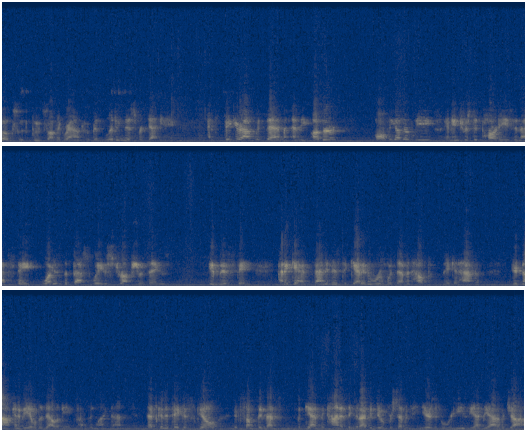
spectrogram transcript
folks with boots on the ground who've been living this for decades, and figure out with them and the other, all the other leagues and interested parties in that state, what is the best way to structure things in this state. And again, then it is to get in a room with them and help make it happen. You're not going to be able to delegate something like that. That's going to take a skill something that's, again, the kind of thing that I've been doing for 17 years. If it were easy, I'd be out of a job.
